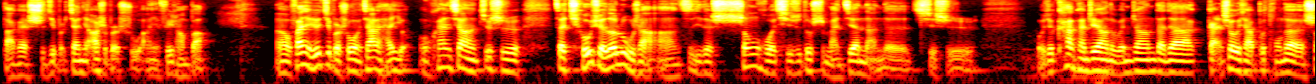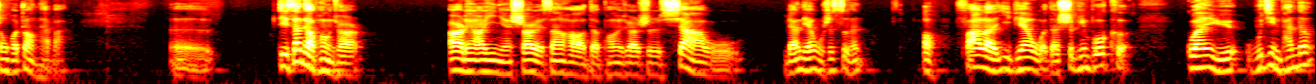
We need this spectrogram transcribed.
大概十几本，将近二十本书啊，也非常棒。呃，我发现有几本书我家里还有，我看像就是在求学的路上啊，自己的生活其实都是蛮艰难的，其实。我就看看这样的文章，大家感受一下不同的生活状态吧。呃，第三条朋友圈，二零二一年十二月三号的朋友圈是下午两点五十四分，哦，发了一篇我的视频播客，关于无尽攀登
